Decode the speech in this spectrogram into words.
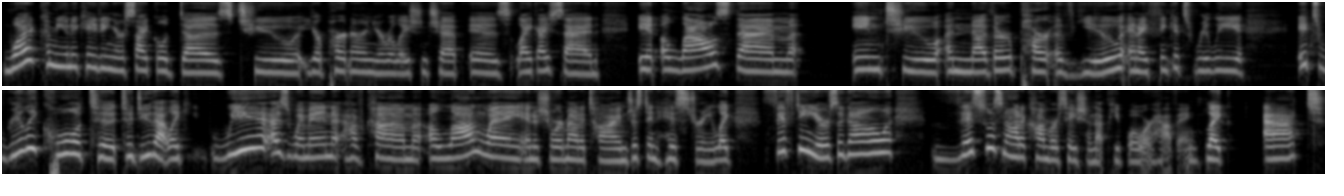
what communicating your cycle does to your partner and your relationship is like i said it allows them into another part of you. And i think it's really it's really cool to to do that. Like we as women have come a long way in a short amount of time just in history. Like 50 years ago this was not a conversation that people were having. Like at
